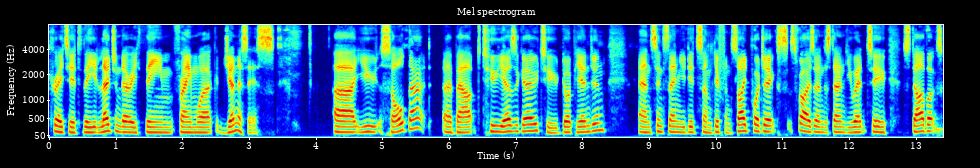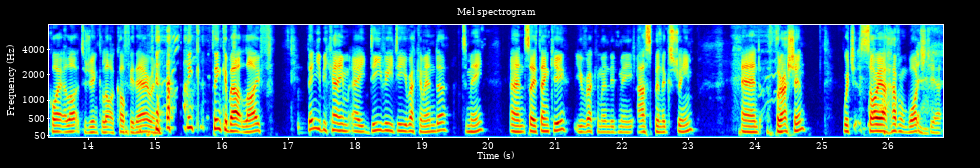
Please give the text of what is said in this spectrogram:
created the legendary theme framework Genesis. Uh, you sold that about two years ago to WP Engine. And since then, you did some different side projects. As far as I understand, you went to Starbucks quite a lot to drink a lot of coffee there and think think about life. Then you became a DVD recommender to me. And so thank you. You recommended me Aspen Extreme and Thrashing, which sorry I haven't watched yet.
